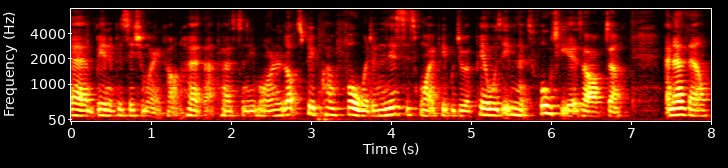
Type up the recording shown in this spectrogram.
um, be in a position where he can't hurt that person anymore. And lots of people come forward, and this is why people do appeals, even though it's 40 years after. And as our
